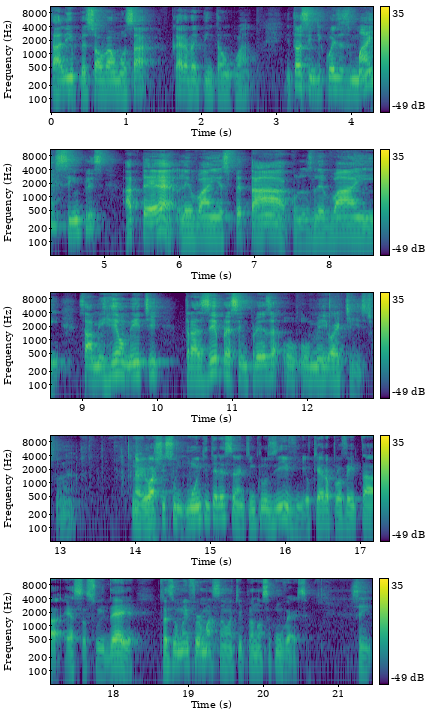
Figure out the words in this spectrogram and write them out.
Tá ali, o pessoal vai almoçar, o cara vai pintar um quadro. Então, assim, de coisas mais simples até levar em espetáculos, levar em, sabe, realmente trazer para essa empresa o, o, meio artístico, né? Não, eu acho isso muito interessante. Inclusive, eu quero aproveitar essa sua ideia, trazer uma informação aqui para nossa conversa. Sim.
